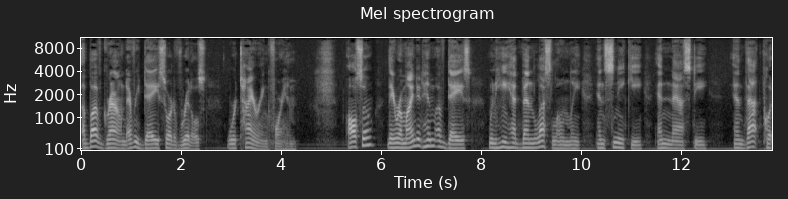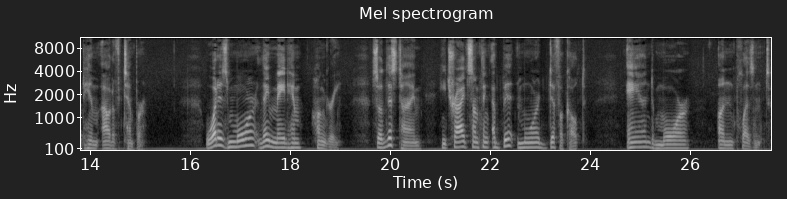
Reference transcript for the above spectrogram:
above ground, everyday sort of riddles were tiring for him. Also, they reminded him of days when he had been less lonely and sneaky and nasty and that put him out of temper. What is more, they made him hungry. So this time he tried something a bit more difficult and more unpleasant.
